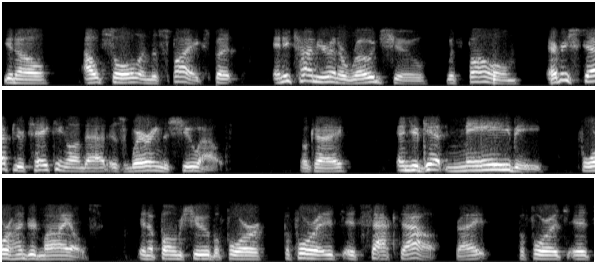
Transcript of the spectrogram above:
you know, outsole and the spikes. But anytime you're in a road shoe with foam, every step you're taking on that is wearing the shoe out. Okay. And you get maybe 400 miles in a foam shoe before before it's it's sacked out, right? Before it's it's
